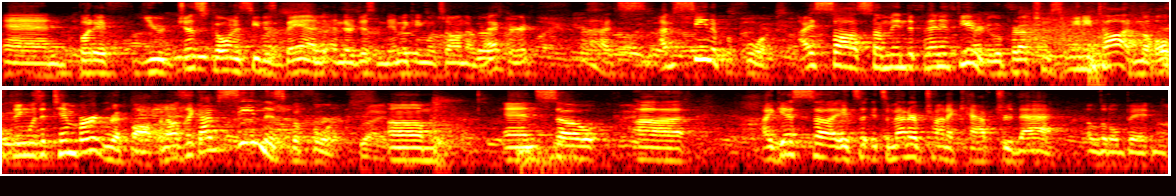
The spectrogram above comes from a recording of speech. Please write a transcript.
And but if you're just going to see this band and they're just mimicking what's on the record, ah, I've seen it before. I saw some independent theater do a production of Sweeney Todd, and the whole thing was a Tim Burton ripoff, and I was like, I've seen this before. Right. Um, and so. Uh, I guess uh, it's, it's a matter of trying to capture that a little bit and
